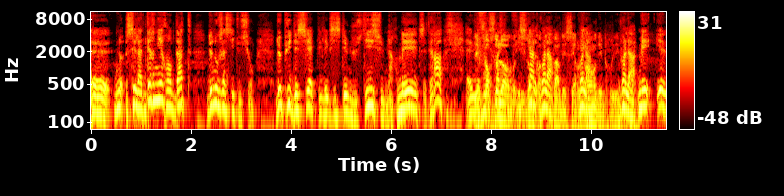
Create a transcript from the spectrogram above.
Euh, c'est la dernière en date de nos institutions. Depuis des siècles, il existait une justice, une armée, etc. euh, une Les forces de l'ordre, disons, quand voilà. on parle des sergents, Voilà. des brûlés. Voilà, mais euh,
